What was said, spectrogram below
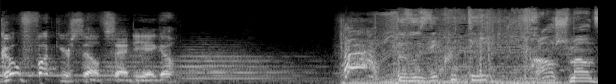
Go fuck yourself, San Diego. Vous écoutez Franchement dit.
